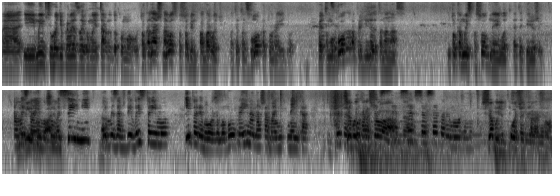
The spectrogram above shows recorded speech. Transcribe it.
Е, і ми їм сьогодні привезли гуманітарну допомогу. Тільки наш народ способен побороть вот это зло, яке йде. Поэтому Це Бог зло. определил это на нас. І тільки ми способні вот это пережити. А ми Ну, і знаємо, що опалювати. ми сильні, Да. і ми завжди вистоїмо і переможемо, бо Україна наша маленька. Ми Все переможемо буде хорошо. Все, все, все, все переможемо. Все будет очень хорошо.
